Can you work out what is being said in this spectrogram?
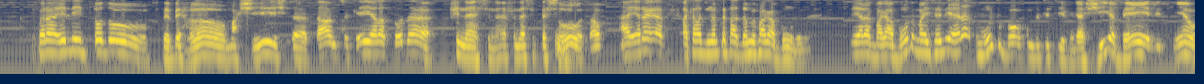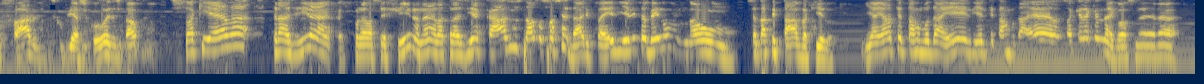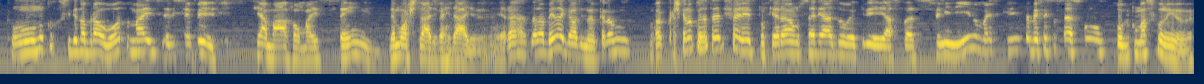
para ele todo beberrão, machista, tal, não sei o que, e ela toda finesse, né? Finesse pessoa, tal. Aí era aquela dinâmica da dama e vagabundo, né? Ele era vagabundo, mas ele era muito bom como detetive. Ele agia bem, ele tinha o faro de descobrir as coisas, tal. Só que ela trazia, por ela ser fina, né? Ela trazia casos da alta sociedade para ele e ele também não, não se adaptava àquilo. E aí ela tentava mudar ele, e ele tentava mudar ela, só que era aquele negócio, né? Era um nunca conseguia dobrar o outro, mas eles sempre se amavam, mas sem demonstrar de verdade. Né? Era, era bem legal a dinâmica. Era um, acho que era uma coisa até diferente, porque era um seriado, entre aspas, feminino, mas que também fez sucesso com o público masculino. Né?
